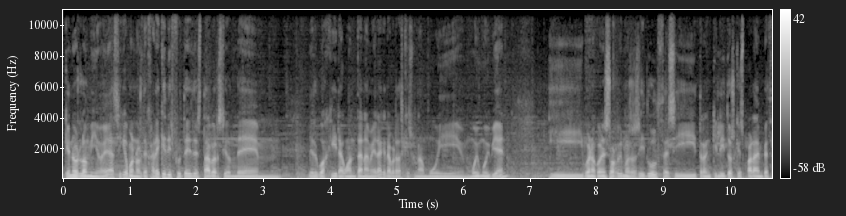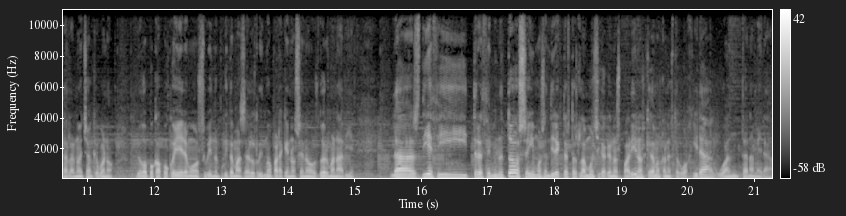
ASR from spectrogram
que no es lo mío, ¿eh? Así que bueno, os dejaré que disfrutéis de esta versión de, mm, del Guajira Guantanamera, que la verdad es que suena muy, muy, muy bien. Y bueno, con esos ritmos así dulces y tranquilitos que es para empezar la noche, aunque bueno, luego poco a poco ya iremos subiendo un poquito más el ritmo para que no se nos duerma nadie. Las 10 y 13 minutos, seguimos en directo, esto es la música que nos parió y nos quedamos con esto, Guajira Guantanamera.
